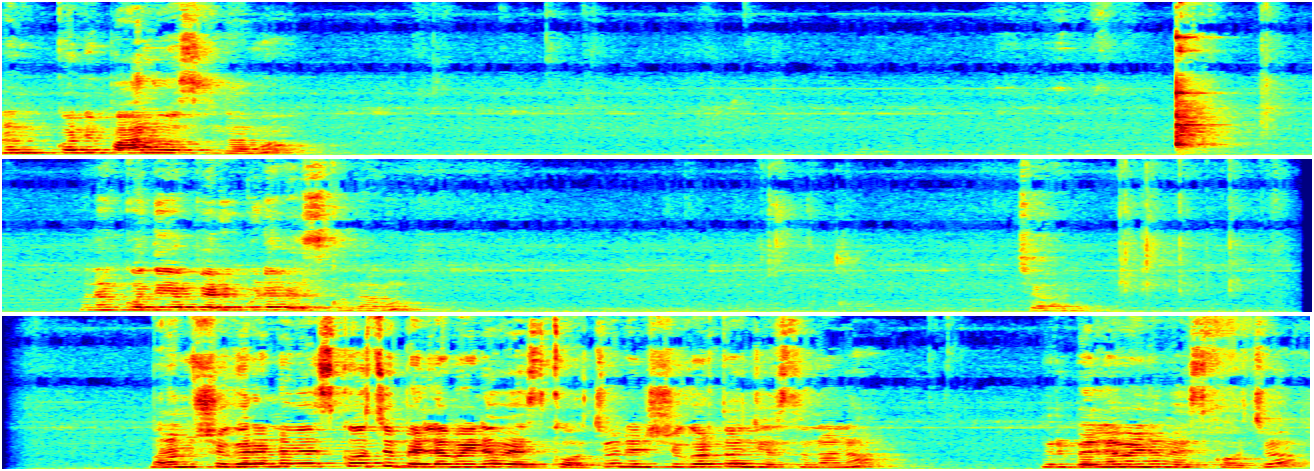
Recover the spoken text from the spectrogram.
మనం కొన్ని పాలు పోసుకుందాము. మనం కొద్దిగా పెరుగు కూడా వేసుకుందాము. చాలు. మనం షుగర్ అయినా వేసుకోవచ్చు బెల్లమైనా వేసుకోవచ్చు. నేను షుగర్తో చేస్తున్నాను. మీరు బెల్లమైనా వేసుకోవచ్చు.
